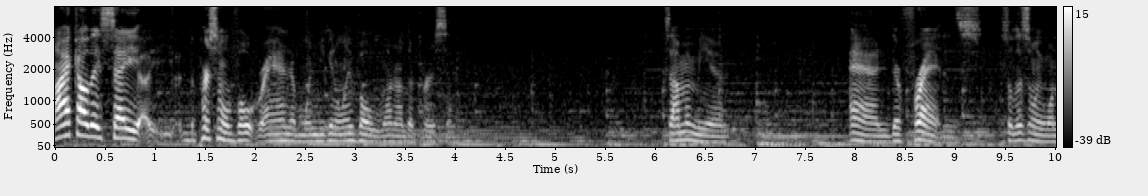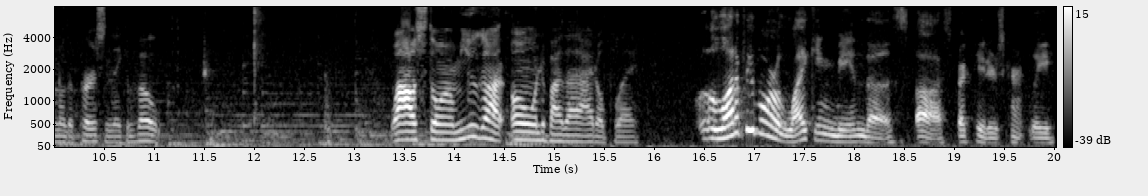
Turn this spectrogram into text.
I like how they say uh, the person will vote random when you can only vote one other person. Cause I'm immune. And they're friends. So there's only one other person they can vote. Wow, Storm, you got owned by that idol play. A lot of people are liking me in the uh, spectators currently.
